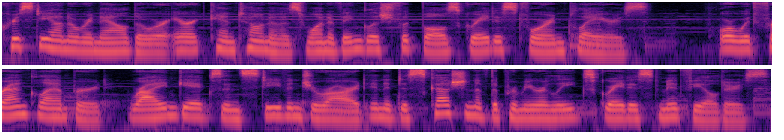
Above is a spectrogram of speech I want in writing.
Cristiano Ronaldo, or Eric Cantona as one of English football's greatest foreign players. Or with Frank Lampard, Ryan Giggs, and Steven Gerrard in a discussion of the Premier League's greatest midfielders.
